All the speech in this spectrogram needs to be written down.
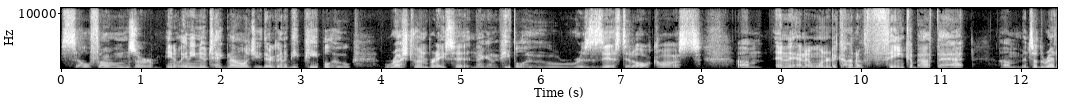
cell phones or you know any new technology, there are going to be people who rush to embrace it, and they're going to be people who resist at all costs. Um, and and I wanted to kind of think about that. Um, and so the red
